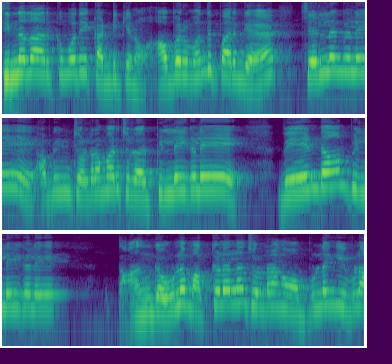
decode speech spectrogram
சின்னதாக இருக்கும்போதே கண்டிக்கணும். அவர் வந்து பாருங்கள் செல்லங்களே அப்படின்னு சொல்கிற மாதிரி சொல்கிறார் பிள்ளைகளே வேண்டாம் பிள்ளைகளே அங்கே உள்ள மக்களெல்லாம் சொல்கிறாங்க உன் பிள்ளைங்க இவ்வளோ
